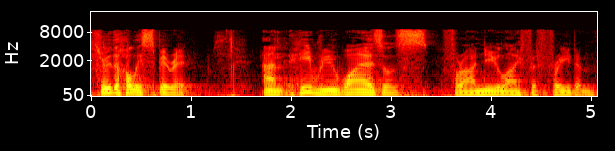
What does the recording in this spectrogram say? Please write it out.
through the Holy Spirit, and He rewires us for our new life of freedom.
